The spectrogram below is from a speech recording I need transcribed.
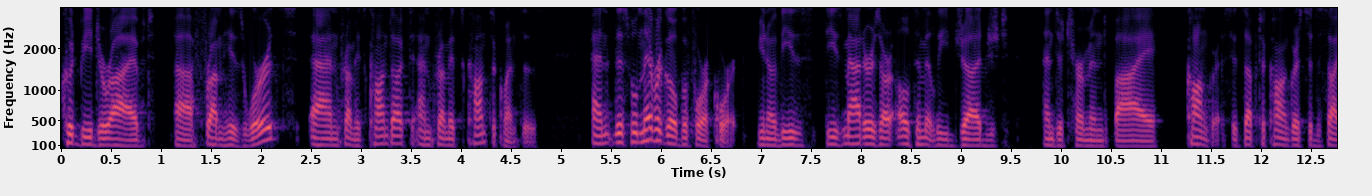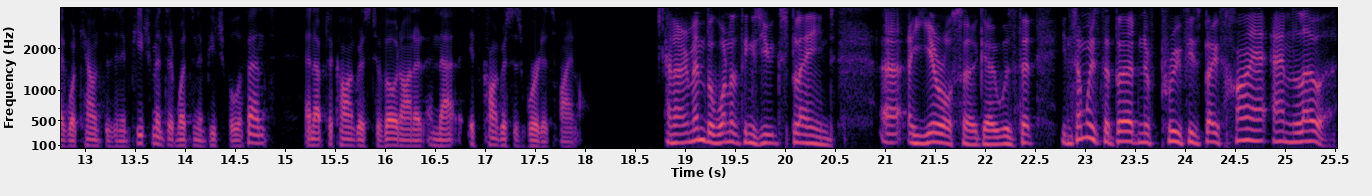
could be derived uh, from his words and from his conduct and from its consequences. And this will never go before a court. You know, these these matters are ultimately judged and determined by Congress. It's up to Congress to decide what counts as an impeachment and what's an impeachable offense, and up to Congress to vote on it. And that it's Congress's word is final. And I remember one of the things you explained uh, a year or so ago was that in some ways the burden of proof is both higher and lower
